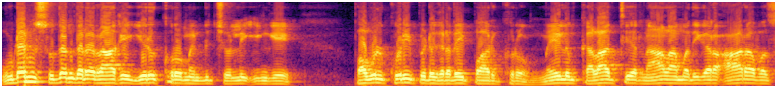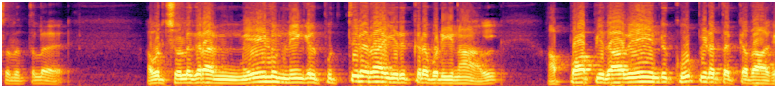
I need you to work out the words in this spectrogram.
உடன் சுதந்திரராக இருக்கிறோம் என்று சொல்லி இங்கே பவுல் குறிப்பிடுகிறதை பார்க்கிறோம். மேலும் கலாத்தியர் நாலாம் அதிகாரம் ஆறாம் வசனத்தில் அவர் சொல்லுகிறார் மேலும் நீங்கள் புத்திரராக இருக்கிறபடியினால் அப்பா பிதாவே என்று கூப்பிடத்தக்கதாக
